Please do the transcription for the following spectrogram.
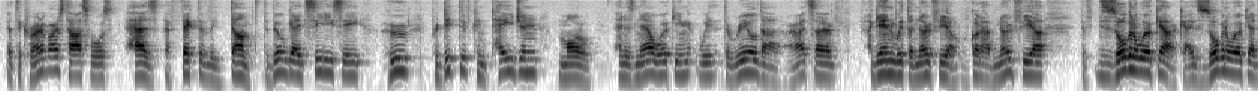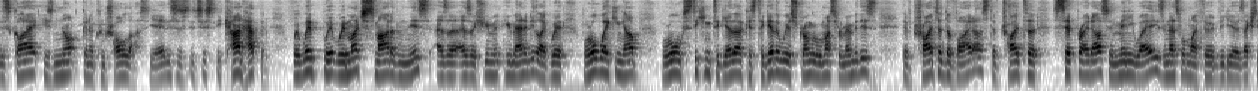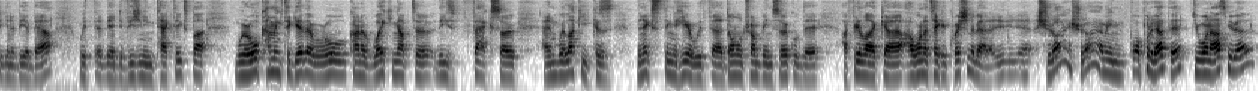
that the Coronavirus Task Force has effectively dumped the Bill Gates CDC WHO predictive contagion model and is now working with the real data. All right, so again, with the no fear, we've got to have no fear this is all going to work out okay? This is all going to work out. This guy is not going to control us yeah? This is it's just it can't happen. We're, we're, we're, much smarter than this as a, as a human humanity. Like we're, we're all waking up. We're all sticking together because together we're stronger. We must remember this. They've tried to divide us. They've tried to separate us in many ways and that's what my third video is actually going to be about with their divisioning tactics. But we're all coming together. We're all kind of waking up to these facts. So and we're lucky because the next thing here with uh, Donald Trump being circled there, I feel like uh, I want to take a question about it. Uh, should I? Should I? I mean, I'll put it out there. Do you want to ask me about it?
